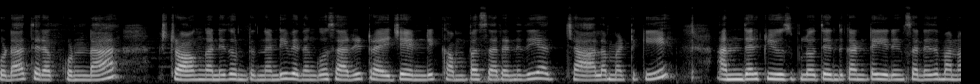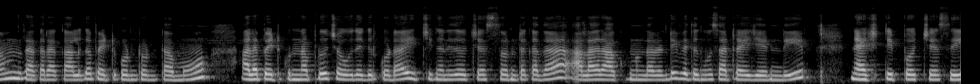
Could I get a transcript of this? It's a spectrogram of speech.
కూడా తిరగకుండా స్ట్రాంగ్ అనేది ఉంటుందండి. ఈ విధంగా ఒకసారి ట్రై చేయండి. కంపల్సరీ అనేది అది చాలా మట్టుకి అందరికీ యూజ్ఫుల్ అవుతాయి. ఎందుకంటే ఇయరింగ్స్ అనేది మనం రకరకాలుగా పెట్టుకుంటుంటాము. అలా పెట్టుకున్నప్పుడు చెవు దగ్గర కూడా ఇచ్చింగ్ అనేది వచ్చేస్తుంటుంది కదా. అలా రాకుండా ఉండాలంటే ఈ విధంగా ఒకసారి ట్రై చేయండి. నెక్స్ట్ టిప్ వచ్చేసి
